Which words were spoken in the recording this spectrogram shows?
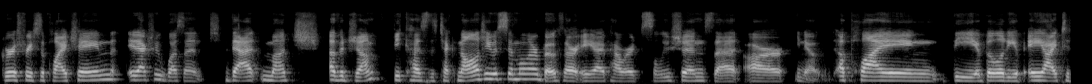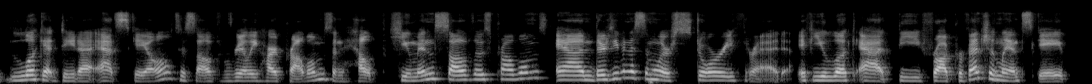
grocery supply chain, it actually wasn't that much of a jump because the technology was similar. Both are AI powered solutions that are, you know, applying the ability of AI to look at data at scale to solve really hard problems and help humans solve those problems. And there's even a similar story thread. If you look at the fraud prevention landscape,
